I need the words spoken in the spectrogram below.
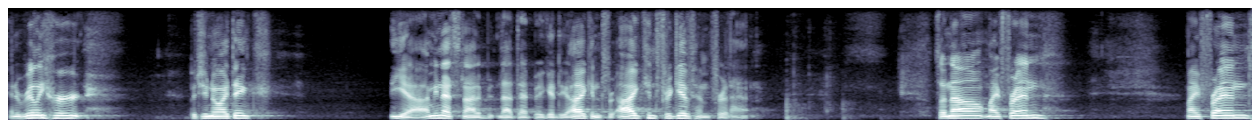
and it really hurt. But you know, I think, yeah, I mean, that's not, a, not that big a deal. I can, I can forgive him for that. So now, my friend, my friend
